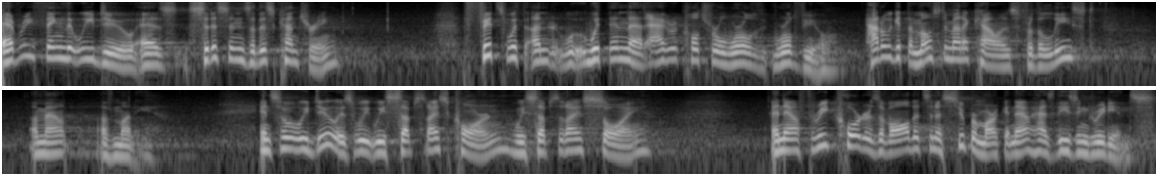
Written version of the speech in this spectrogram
Everything that we do as citizens of this country fits with under, within that agricultural world, worldview. How do we get the most amount of calories for the least amount of money? And so, what we do is we, we subsidize corn, we subsidize soy, and now three quarters of all that's in a supermarket now has these ingredients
